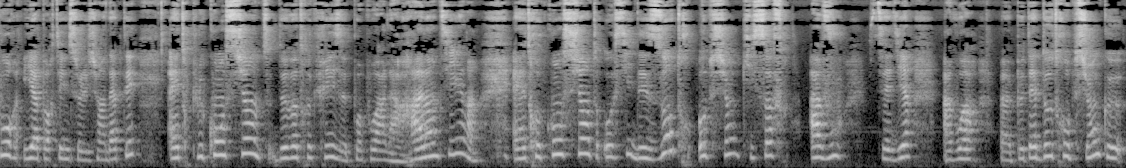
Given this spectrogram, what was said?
pour y apporter une solution adaptée, être plus consciente de votre crise pour pouvoir la ralentir, être consciente aussi des autres options qui s'offrent à vous, c'est-à-dire avoir euh, peut-être d'autres options que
